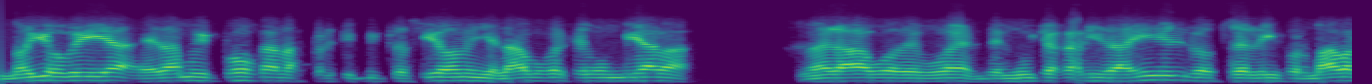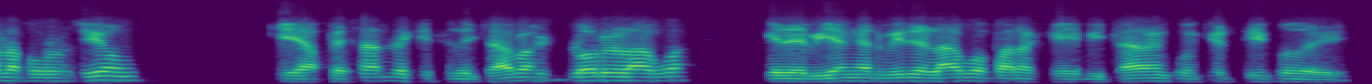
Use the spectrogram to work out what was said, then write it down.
no llovía, era muy poca las precipitaciones y el agua que se enviaba no era agua de, de mucha calidad y se le informaba a la población que a pesar de que se le echaba el cloro el agua, que debían hervir el agua para que evitaran cualquier tipo de,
